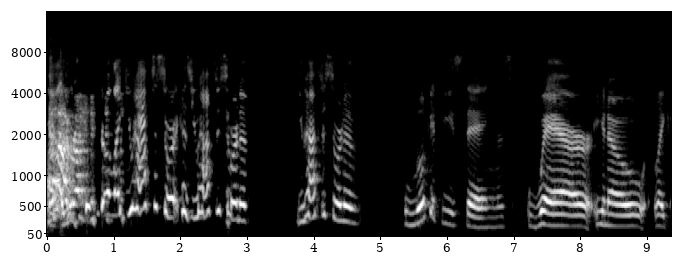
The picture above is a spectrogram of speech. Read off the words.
Uh, Yeah, you, right. you're like you have to sort because you have to sort of you have to sort of look at these things where, you know, like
